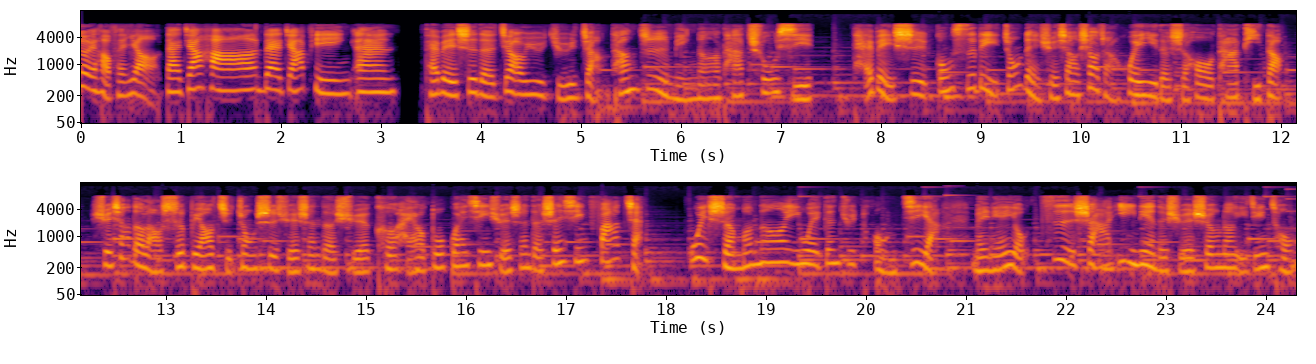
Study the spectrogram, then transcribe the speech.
各位好朋友，大家好，大家平安。台北市的教育局长汤志明呢，他出席台北市公私立中等学校校长会议的时候，他提到，学校的老师不要只重视学生的学科，还要多关心学生的身心发展。为什么呢？因为根据统计啊，每年有自杀意念的学生呢，已经从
